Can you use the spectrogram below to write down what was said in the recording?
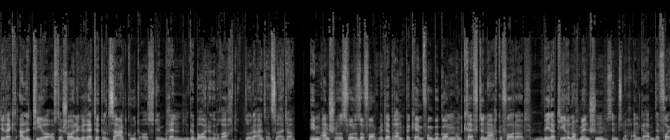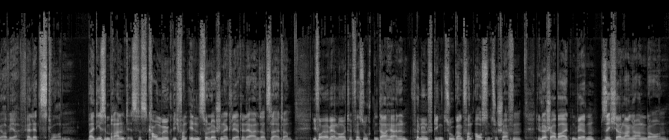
direkt alle Tiere aus der Scheune gerettet und Saatgut aus dem brennenden Gebäude gebracht, so der Einsatzleiter. Im Anschluss wurde sofort mit der Brandbekämpfung begonnen und Kräfte nachgefordert. Weder Tiere noch Menschen sind nach Angaben der Feuerwehr verletzt worden. Bei diesem Brand ist es kaum möglich, von innen zu löschen, erklärte der Einsatzleiter. Die Feuerwehrleute versuchten daher einen vernünftigen Zugang von außen zu schaffen. Die Löscharbeiten werden sicher lange andauern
